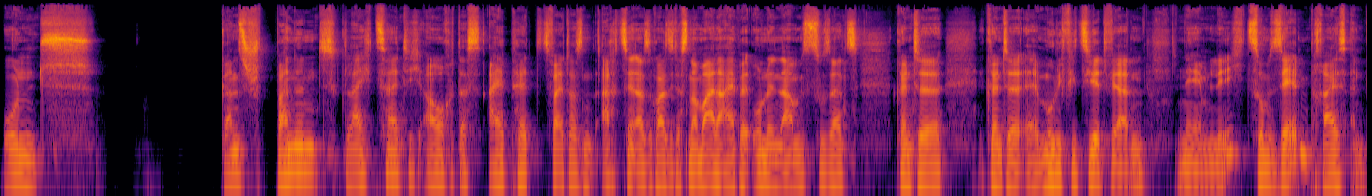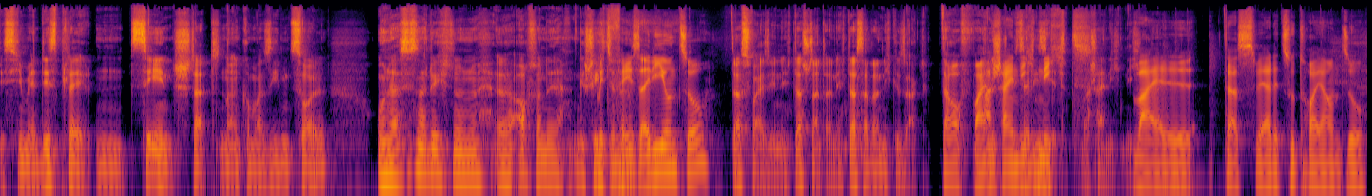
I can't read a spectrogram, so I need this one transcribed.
und Ganz spannend gleichzeitig auch das iPad 2018, also quasi das normale iPad ohne den Namenszusatz, könnte, könnte äh, modifiziert werden. Nämlich zum selben Preis ein bisschen mehr Display, ein 10 statt 9,7 Zoll. Und das ist natürlich so äh, auch so eine Mit Geschichte. ne? Face ID und so? Das weiß ich nicht, das stand da nicht, das hat er nicht gesagt. Darauf war Wahrscheinlich nicht. Wahrscheinlich nicht. Weil das wäre zu teuer und so.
